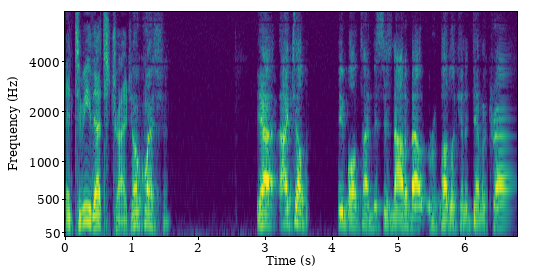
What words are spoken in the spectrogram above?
And to me, that's tragic. No question. Yeah, I tell people all the time this is not about a Republican, a Democrat,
